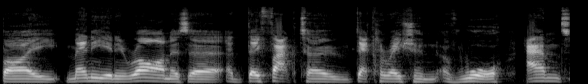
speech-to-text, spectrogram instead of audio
by many in Iran as a, a, de facto declaration of war. And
